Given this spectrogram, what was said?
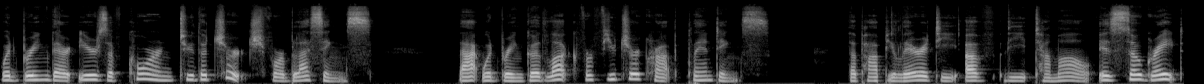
would bring their ears of corn to the church for blessings. That would bring good luck for future crop plantings. The popularity of the tamal is so great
